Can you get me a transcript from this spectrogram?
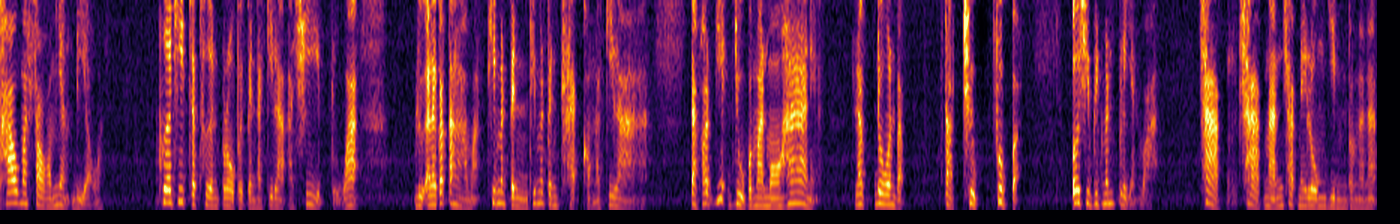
เข้ามาซ้อมอย่างเดียว เพื่อที่จะ turn pro ไปเป็นนักกีฬาอาชีพหรือว่า หรืออะไรก็ตามอะที่มันเป็นที่มันเป็น track ของนักกีฬา แต่พอเนี่ยอยู่ประมาณม.ห้าเนี่ย แล้วโดนแบบตัดฉึบฟึบอะเออชีวิตมันเปลี่ยนว่ะ ฉากฉากนั้นฉากในโรงยิมตรงนั้นอะ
